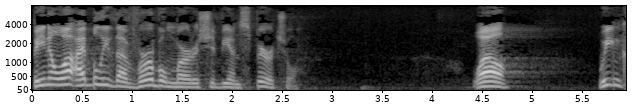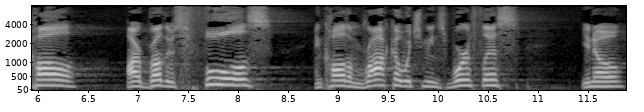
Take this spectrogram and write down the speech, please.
But you know what? I believe that verbal murder should be unspiritual. Well, we can call our brothers fools and call them raka, which means worthless, you know,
